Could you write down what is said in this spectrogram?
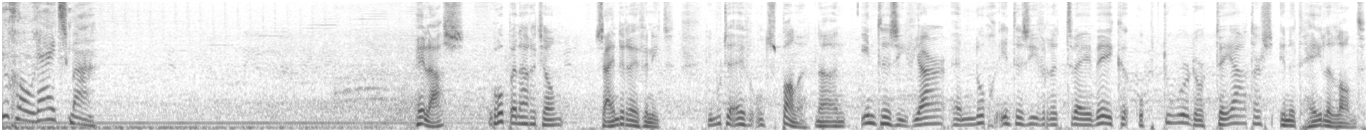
Hugo Reitsma. Helaas, Rob en Arjan zijn er even niet. Die moeten even ontspannen na een intensief jaar en nog intensievere twee weken op tour door theaters in het hele land.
